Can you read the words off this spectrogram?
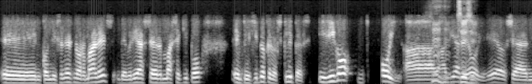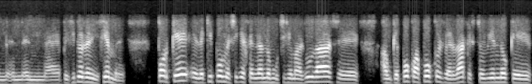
eh, en condiciones normales, debería ser más equipo en principio que los Clippers. Y digo hoy, a, día de hoy, eh, o sea, en, eh, principios de diciembre, porque el equipo me sigue generando muchísimas dudas, eh, aunque poco a poco es verdad que estoy viendo que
